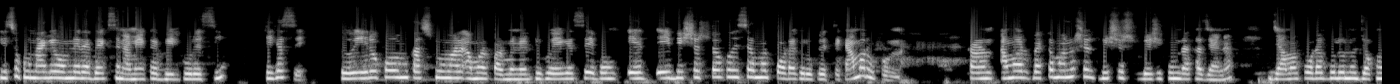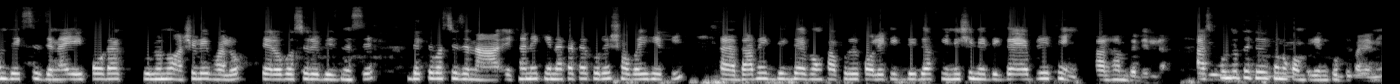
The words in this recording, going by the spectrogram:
কিছুক্ষণ আগে আপনারা দেখছেন আমি একটা বিল করেছি। ঠিক আছে? তো এরকম কাস্টমার আমার পার্মানেন্টলি হয়ে গেছে এবং এই বিশ্বাসটা হয়েছে আমার প্রোডাক্টের উপর থেকে, আমার উপর না। কারণ আমার একটা মানুষের বিশেষ বেশিক্ষণ রাখা যায় না যে আমার প্রোডাক্টগুলো যখন দেখছে যে না, এই প্রোডাক্টগুলো আসলেই ভালো, তেরো বছরের বিজনেসে দেখতে পাচ্ছি যে না, এখানে কেনাকাটা করে সবাই হ্যাপি দামের দিক দিয়ে এবং কাপড়ের কোয়ালিটির দিক দিয়ে ফিনিশিং এর দিক দিয়ে এভরিথিং আলহামদুলিল্লাহ। আজ পর্যন্ত কেউ কোনো কমপ্লেন করতে পারেনি।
